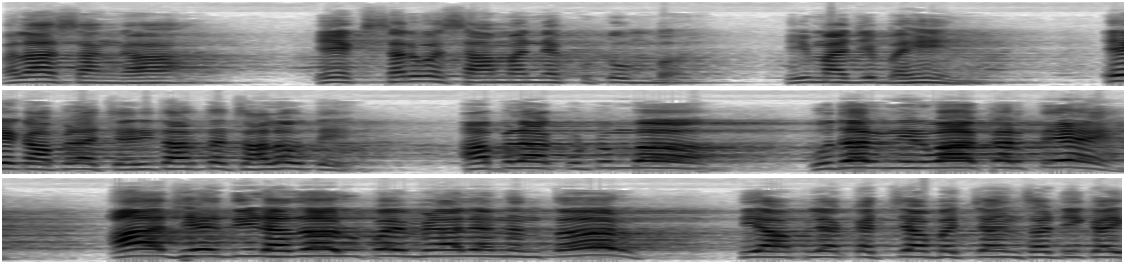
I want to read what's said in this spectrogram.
मला सांगा एक सर्वसामान्य कुटुंब ही माझी बहीण एक आपला चरितार्थ चालवते आपला कुटुंब उदरनिर्वाह करते आज हे दीड हजार रुपये मिळाल्यानंतर ती आपल्या कच्च्या बच्चांसाठी काही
